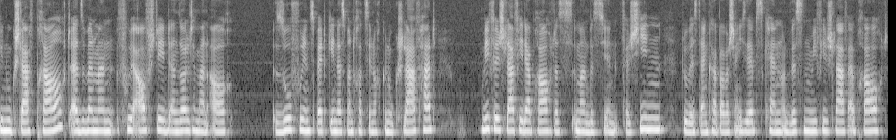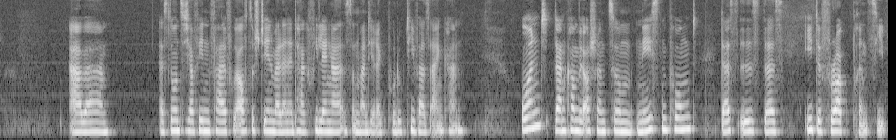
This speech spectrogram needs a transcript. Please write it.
genug Schlaf braucht. Also wenn man früh aufsteht, dann sollte man auch so früh ins Bett gehen, dass man trotzdem noch genug Schlaf hat. Wie viel Schlaf jeder braucht, das ist immer ein bisschen verschieden. Du wirst deinen Körper wahrscheinlich selbst kennen und wissen, wie viel Schlaf er braucht. Aber es lohnt sich auf jeden Fall, früh aufzustehen, weil dann der Tag viel länger ist und man direkt produktiver sein kann. Und dann kommen wir auch schon zum nächsten Punkt. Das ist das Eat the Frog Prinzip.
